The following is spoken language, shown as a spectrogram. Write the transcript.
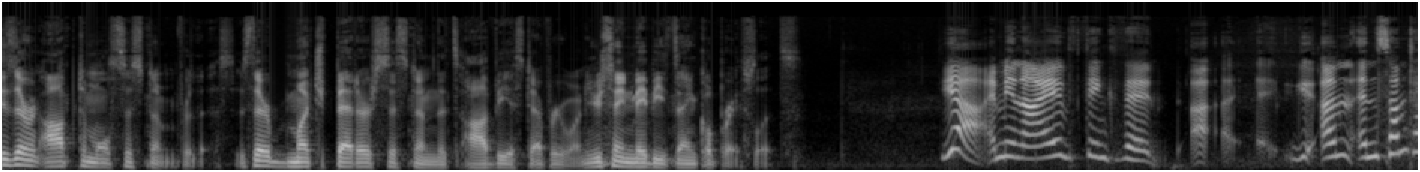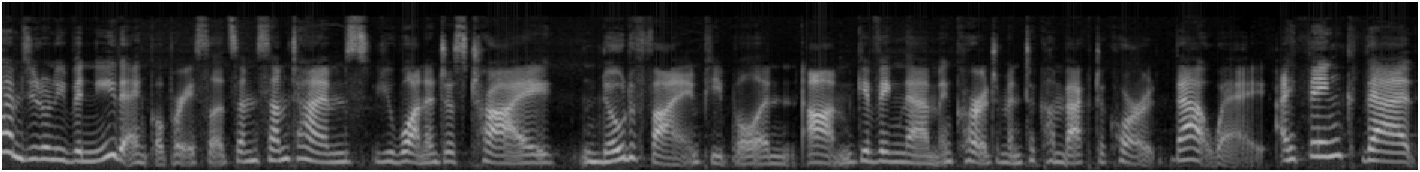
is there an optimal system for this? Is there a much better system that's obvious to everyone? You're saying maybe it's ankle bracelets. Yeah, I mean, I think that, uh, and, and sometimes you don't even need ankle bracelets, and sometimes you want to just try notifying people and um, giving them encouragement to come back to court that way. I think that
